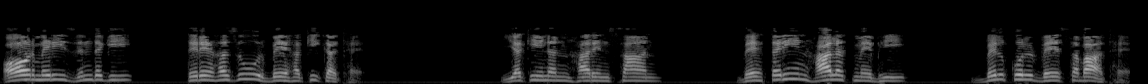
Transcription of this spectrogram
اور میری زندگی تیرے حضور بے حقیقت ہے۔ یقیناً ہر انسان بہترین حالت میں بھی بالکل بے ثبات ہے۔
